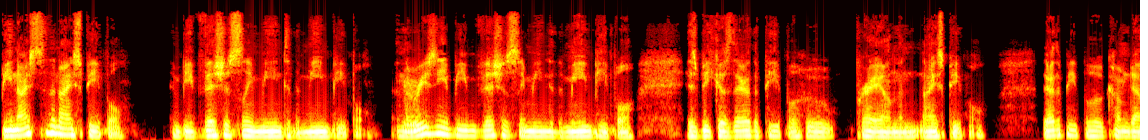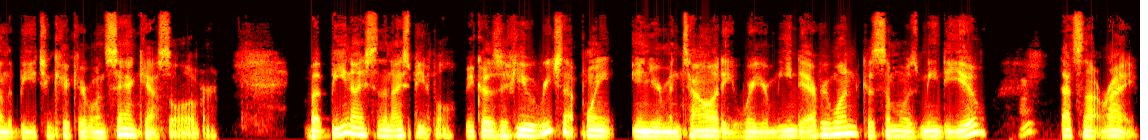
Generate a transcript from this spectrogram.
be nice to the nice people and be viciously mean to the mean people. And the mm-hmm. reason you be viciously mean to the mean people is because they're the people who prey on the nice people. They're the people who come down the beach and kick everyone's sandcastle over but be nice to the nice people because if you reach that point in your mentality where you're mean to everyone because someone was mean to you, mm-hmm. that's not right.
